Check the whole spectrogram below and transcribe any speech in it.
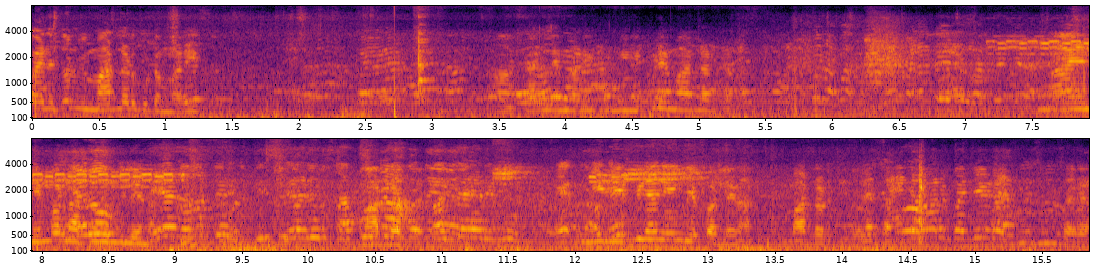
ఆయనతో మేము మాట్లాడుకుంటాం మరి. ఆ, సరేలే మరి నేను ఇప్పుడే మాట్లాడతాను ఆయన నెంబర్ నాకు నేను చెప్పినా నేను చెప్పట్లేనా? మాట్లాడుతున్నాను సరే.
